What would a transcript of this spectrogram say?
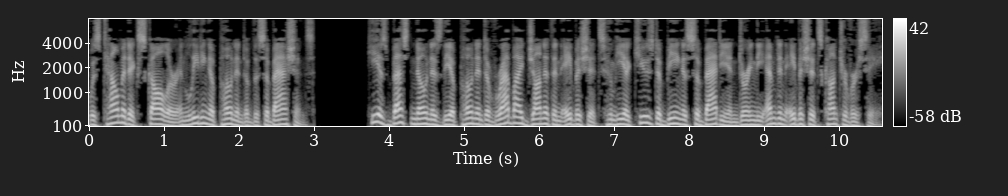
was Talmudic scholar and leading opponent of the Sabbatians. He is best known as the opponent of Rabbi Jonathan Eybeschutz whom he accused of being a Sabbatian during the Emden-Eybeschutz controversy.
